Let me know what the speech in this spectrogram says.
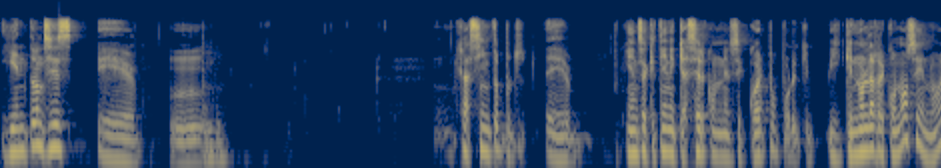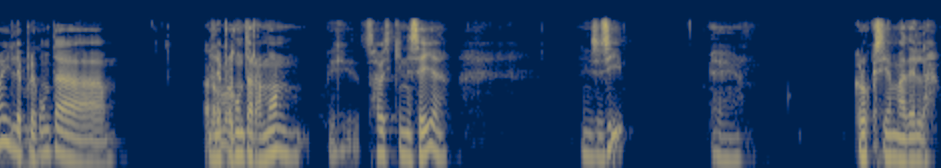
Y entonces eh. Jacinto pues, eh, piensa que tiene que hacer con ese cuerpo porque, y que no la reconoce, ¿no? Y le pregunta, Y le pregunta a Ramón, "Oye, ¿sabes quién es ella? Y dice, sí, eh, creo que se llama Adela.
